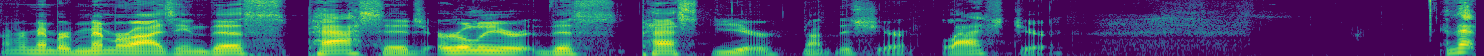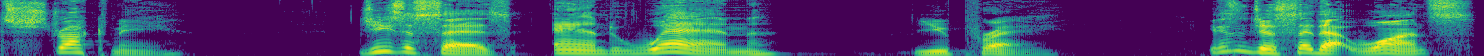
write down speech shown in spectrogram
I remember memorizing this passage earlier this past year, not this year, last year. And that struck me. Jesus says, and when you pray. He doesn't just say that once,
